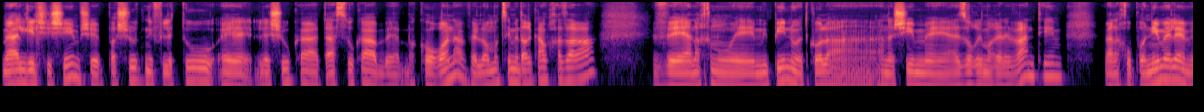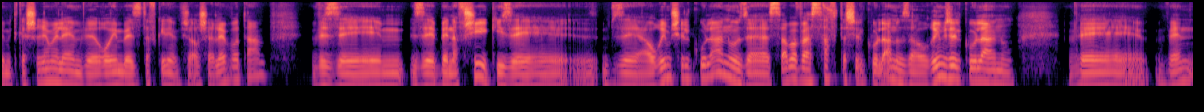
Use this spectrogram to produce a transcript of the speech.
מעל גיל 60 שפשוט נפלטו אה, לשוק התעסוקה בקורונה ולא מוצאים את דרכם חזרה, ואנחנו אה, מיפינו את כל האנשים מהאזורים הרלוונטיים, ואנחנו פונים אליהם ומתקשרים אליהם ורואים באיזה תפקידים אפשר לשלב אותם, וזה זה בנפשי, כי זה, זה ההורים של כולנו, זה הסבא והסבתא של כולנו, זה ההורים של כולנו. ואין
